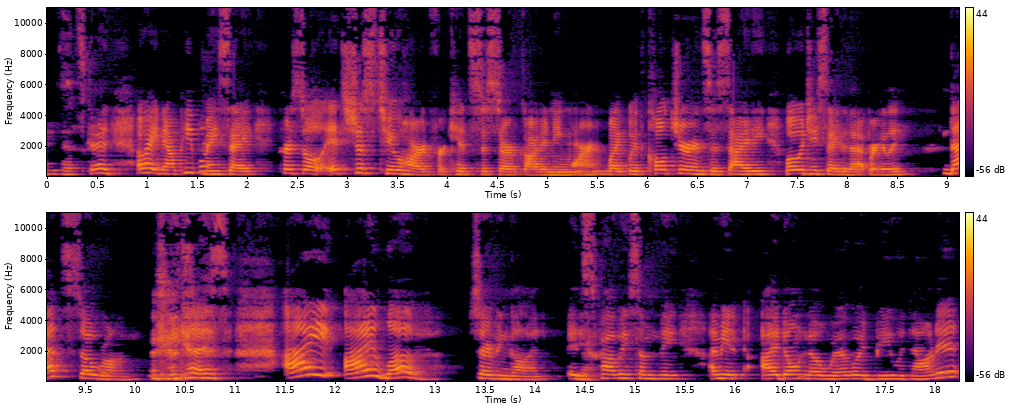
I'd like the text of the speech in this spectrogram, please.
Okay, that's good. Okay, now people may say, Crystal, it's just too hard for kids to serve God anymore. Like with culture and society, what would you say to that, Braylee? That's so wrong because I I love serving God. It's Yeah. probably something I mean, I don't know where I would be without it.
